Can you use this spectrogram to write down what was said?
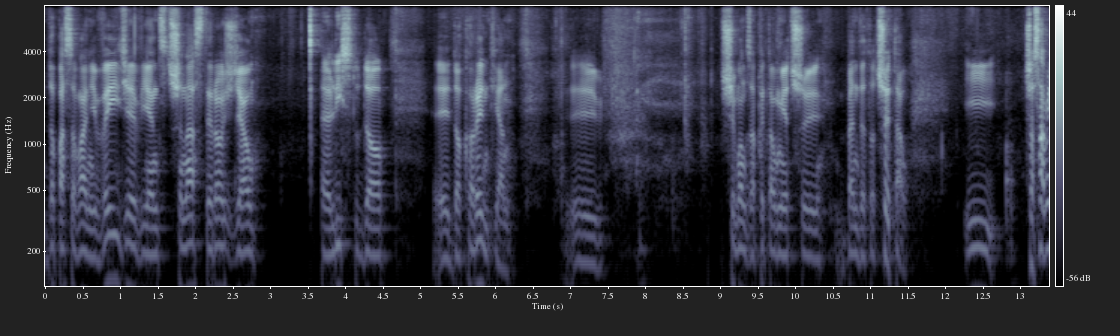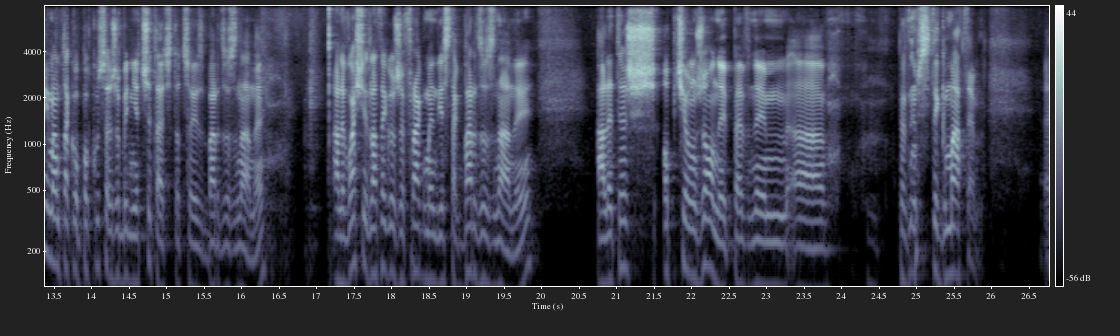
dopasowanie wyjdzie, więc trzynasty rozdział e, listu do, y, do Koryntian. Y, Szymon zapytał mnie, czy będę to czytał. I czasami mam taką pokusę, żeby nie czytać to, co jest bardzo znane, ale właśnie dlatego, że fragment jest tak bardzo znany, ale też obciążony pewnym, e, pewnym stygmatem. E,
